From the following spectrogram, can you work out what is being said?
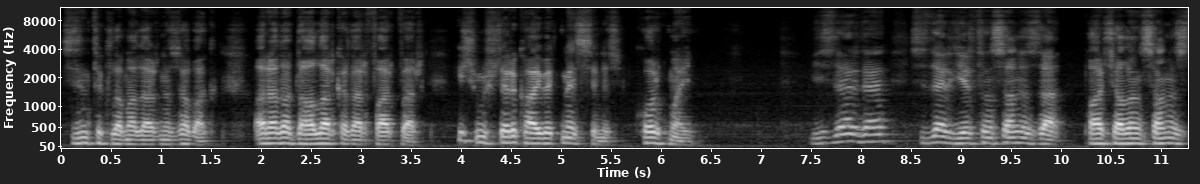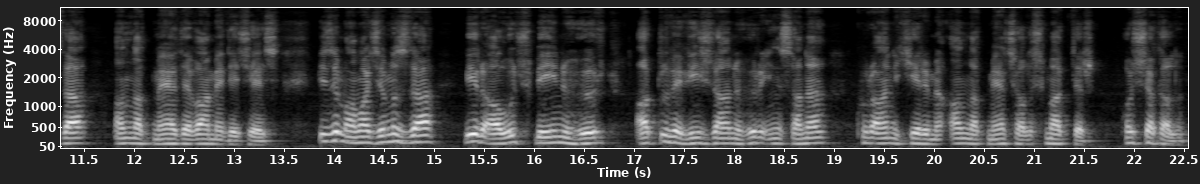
sizin tıklamalarınıza bak. Arada dağlar kadar fark var. Hiç müşteri kaybetmezsiniz. Korkmayın. Bizler de sizler yırtınsanız da, parçalansanız da anlatmaya devam edeceğiz. Bizim amacımız da bir avuç beyni hür, aklı ve vicdanı hür insana Kur'an-ı Kerim'i anlatmaya çalışmaktır. Hoşça kalın.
